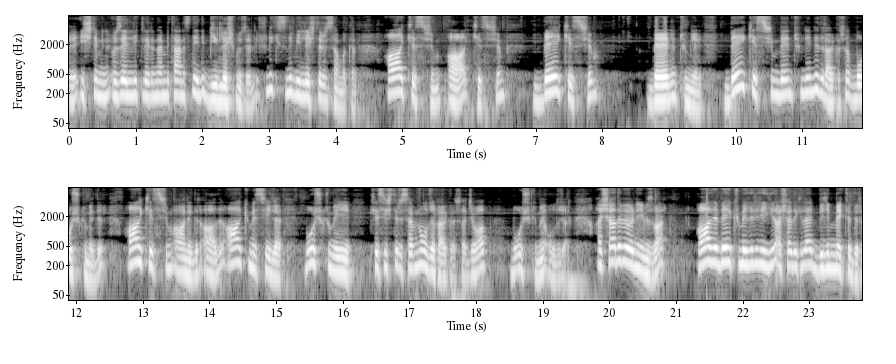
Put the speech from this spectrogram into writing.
e, işleminin özelliklerinden bir tanesi neydi? Birleşme özelliği. Şunu ikisini birleştirirsen bakın. A kesişim A kesişim B kesişim B'nin tümleyeni. B kesişim B'nin tümleyeni nedir arkadaşlar? Boş kümedir. A kesişim A nedir? A'dır. A kümesiyle boş kümeyi kesiştirirsem ne olacak arkadaşlar? Cevap boş küme olacak. Aşağıda bir örneğimiz var. A ve B kümeleri ile ilgili aşağıdakiler bilinmektedir.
